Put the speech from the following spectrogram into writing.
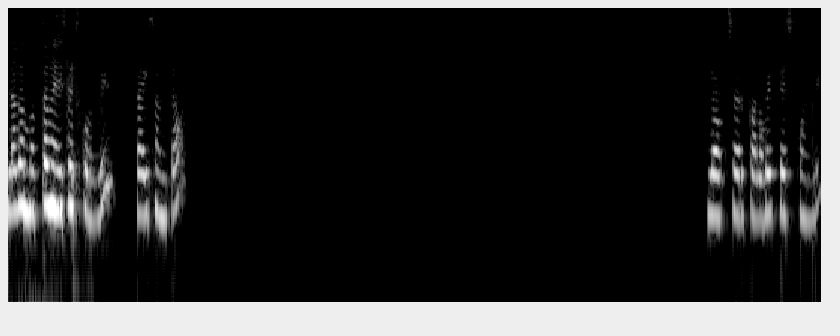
ఇలాగా మొత్తం వేసేసుకోండి రైస్ అంతా. ఇలా ఒకసారి కలబెట్టేసుకోండి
